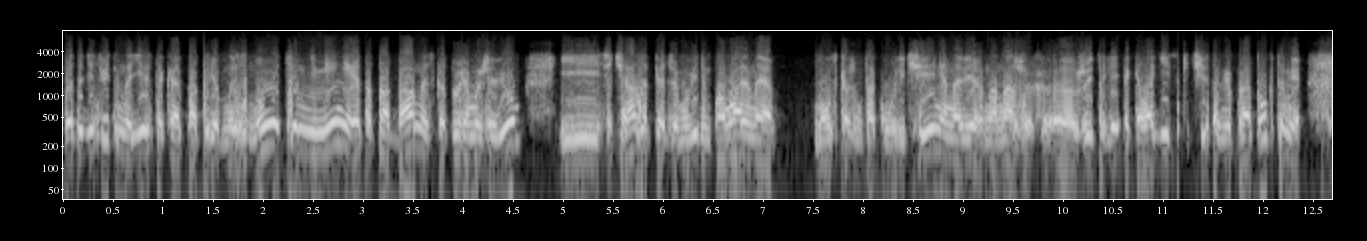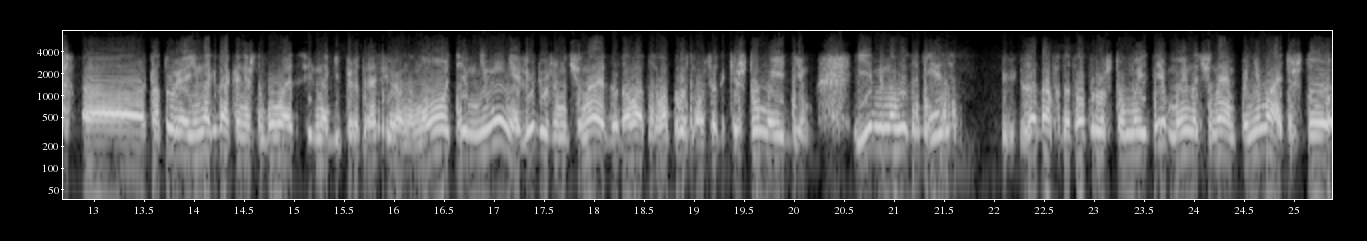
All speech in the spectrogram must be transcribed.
это действительно есть такая потребность, но тем не менее это та данность, в которой мы живем, и сейчас, опять же, мы видим повальное ну, скажем так, увлечение, наверное, наших э, жителей экологически чистыми продуктами, э, которое иногда, конечно, бывает сильно гипертрофировано, но, тем не менее, люди уже начинают задаваться вопросом, а все-таки, что мы едим. И именно вот здесь задав этот вопрос, что мы едим, мы начинаем понимать, что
